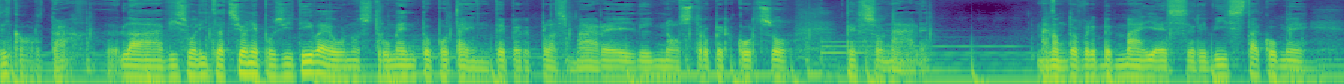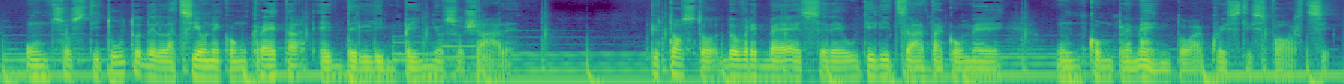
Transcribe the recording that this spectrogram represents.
Ricorda, la visualizzazione positiva è uno strumento potente per plasmare il nostro percorso personale, ma non dovrebbe mai essere vista come un sostituto dell'azione concreta e dell'impegno sociale. Piuttosto dovrebbe essere utilizzata come un complemento a questi sforzi.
